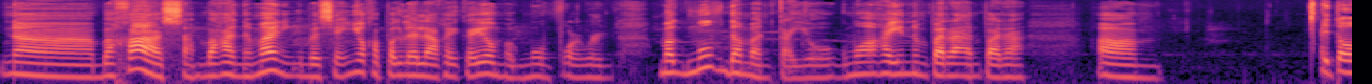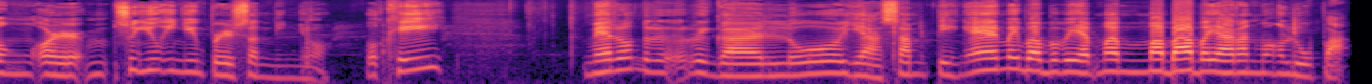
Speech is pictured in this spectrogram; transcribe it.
na baka, baka naman, yung iba sa inyo, kapag lalaki kayo, mag-move forward. Mag-move naman kayo. Gumawa kayo ng paraan para um, itong, or suyuin nyo yung person ninyo. Okay? Meron re- regalo, yeah, something. And may babaya, ma- mababayaran mo ang lupa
